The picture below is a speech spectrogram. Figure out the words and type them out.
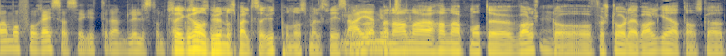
Han må få reise seg etter den Lillestrøm-kampen. Så det er ikke sånn at Bruno spilte seg ut på noe som helst vis, Nei, men, han men han, har, han har på en måte valgt å forstå det valget, at han skal,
